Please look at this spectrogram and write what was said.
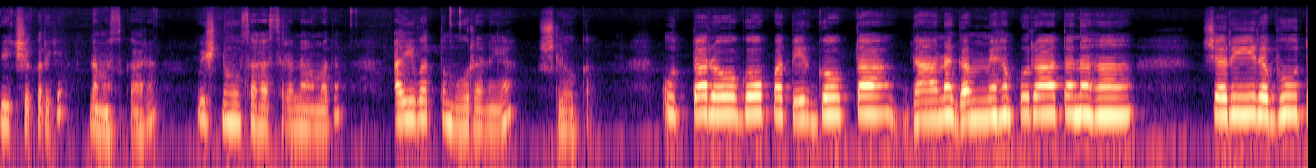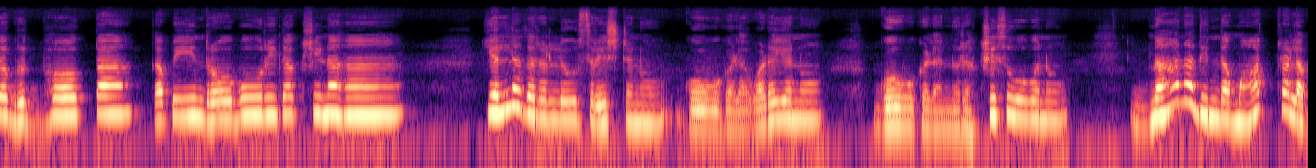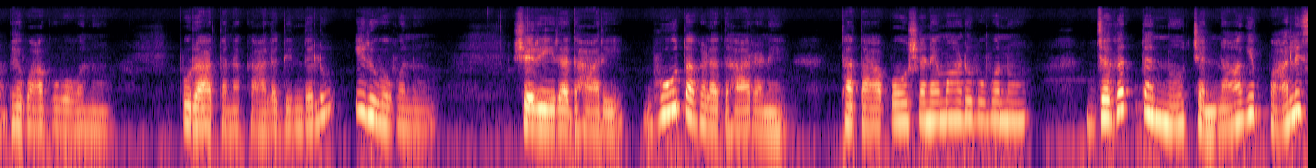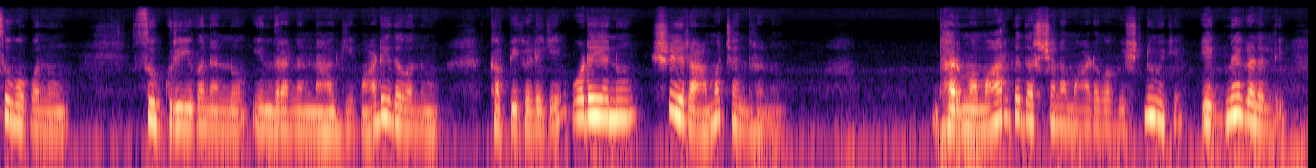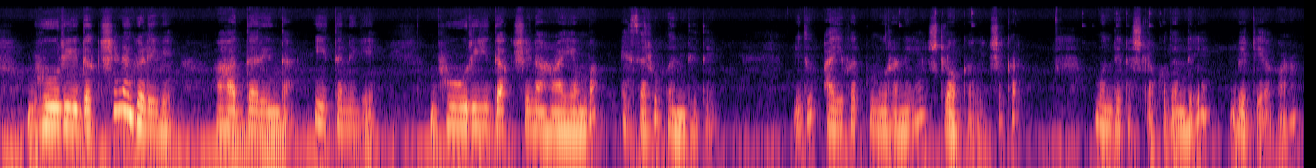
ವೀಕ್ಷಕರಿಗೆ ನಮಸ್ಕಾರ. ವಿಷ್ಣು ಸಹಸ್ರನಾಮದ ಐವತ್ತ ಮೂರನೆಯ ಶ್ಲೋಕ. ಉತ್ತರೋ ಗೋಪತಿರ್ಗೋಪ್ತ ಜ್ಞಾನಗಮ್ಯ ಪುರಾತನಃ. ಶರೀರಭೂತಭೃದ್ಭೋಕ್ತ ಕಪೀಂದ್ರೋ ಭೂರಿ ದಕ್ಷಿಣಃ. ಎಲ್ಲದರಲ್ಲೂ ಶ್ರೇಷ್ಠನು ಗೋವುಗಳ ಒಡೆಯನು, ಗೋವುಗಳನ್ನು ರಕ್ಷಿಸುವವನು, ಜ್ಞಾನದಿಂದ ಮಾತ್ರ ಲಭ್ಯವಾಗುವವನು. ಪುರಾತನ ಕಾಲದಿಂದಲೂ ಇರುವವನು. ಶರೀರಧಾರಿ, ಭೂತಗಳ ಧಾರಣೆ, ತಥಾಪೋಷಣೆ ಮಾಡುವವನು. ಜಗತ್ತನ್ನು ಚೆನ್ನಾಗಿ ಪಾಲಿಸುವವನು. ಸುಗ್ರೀವನನ್ನು ಇಂದ್ರನನ್ನಾಗಿ ಮಾಡಿದವನು. ಕಪಿಗಳಿಗೆ ಒಡೆಯನು, ಶ್ರೀರಾಮಚಂದ್ರನು. ಧರ್ಮ ಮಾರ್ಗದರ್ಶನ ಮಾಡುವ ವಿಷ್ಣುವಿಗೆ ಯಜ್ಞಗಳಲ್ಲಿ ಭೂರಿ ದಕ್ಷಿಣಗಳಿವೆ. ಆದ್ದರಿಂದ ಈತನಿಗೆ ಭೂರಿ ದಕ್ಷಿಣ ಎಂಬ ಹೆಸರು ಬಂದಿದೆ. ಇದು ಐವತ್ತ್ಮೂರನೆಯ ಶ್ಲೋಕ ವೀಕ್ಷಕರ. ಮುಂದಿನ ಶ್ಲೋಕದೊಂದಿಗೆ ಭೇಟಿಯಾಗೋಣ.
